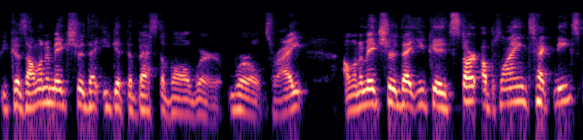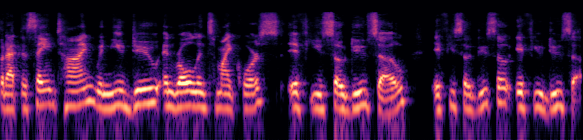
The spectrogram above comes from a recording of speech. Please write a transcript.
because I want to make sure that you get the best of all wor- worlds, right? I want to make sure that you can start applying techniques, but at the same time, when you do enroll into my course, if you so do so, if you so do so, if you do so,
